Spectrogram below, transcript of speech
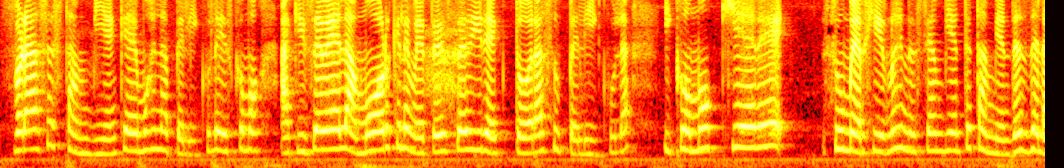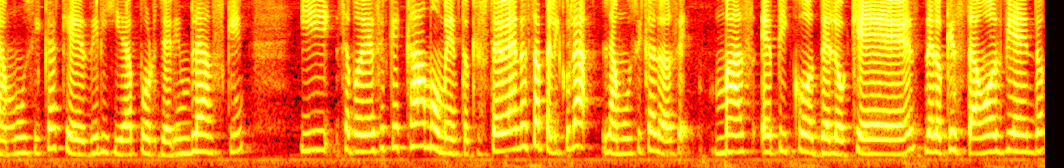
frases también que vemos en la película y es como aquí se ve el amor que le mete este director a su película y cómo quiere sumergirnos en este ambiente también desde la música que es dirigida por Jerin Blansky Y se podría decir que cada momento que usted vea en esta película, la música lo hace más épico de lo que es, de lo que estamos viendo.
